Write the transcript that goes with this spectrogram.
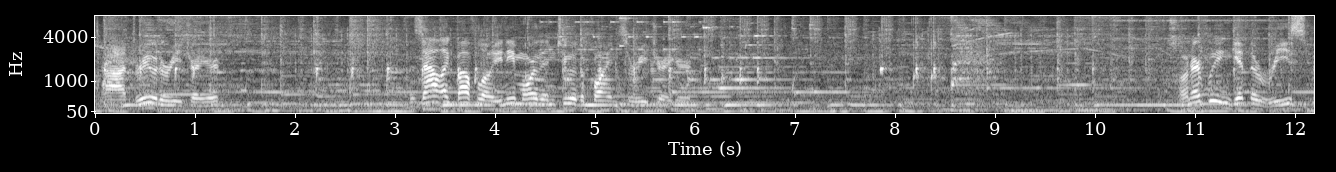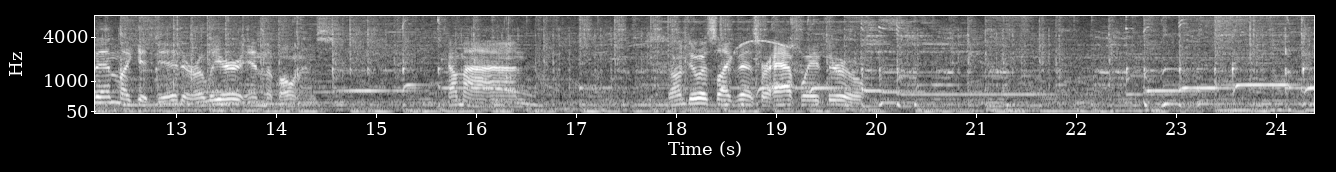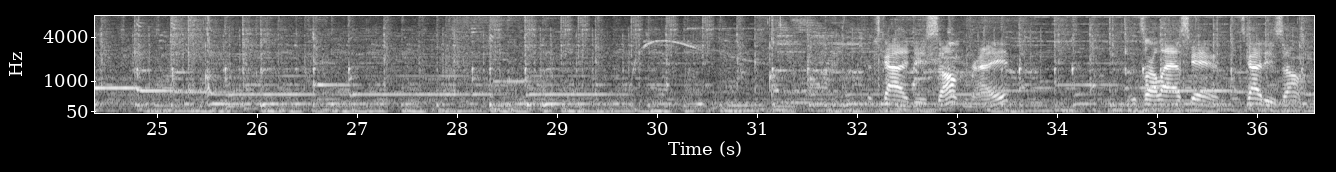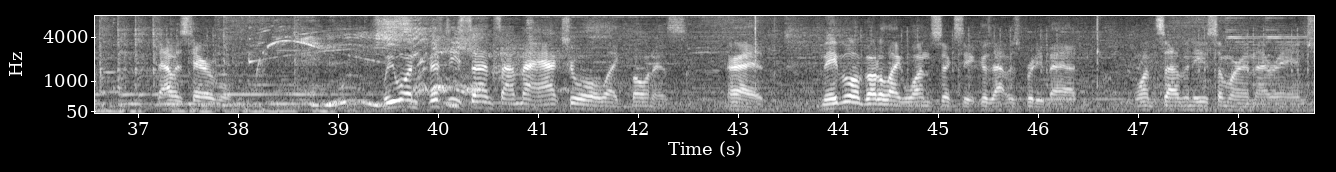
Ah, three would have re-triggered. It's not like Buffalo, you need more than two of the coins to re-trigger. I wonder if we can get the respin like it did earlier in the bonus. Come on. Don't do us like this. We're halfway through. Something, right? It's our last game. It's gotta do something. That was terrible. We won 50 cents on the actual like bonus. All right. Maybe we'll go to like 160 because that was pretty bad. 170, somewhere in that range.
